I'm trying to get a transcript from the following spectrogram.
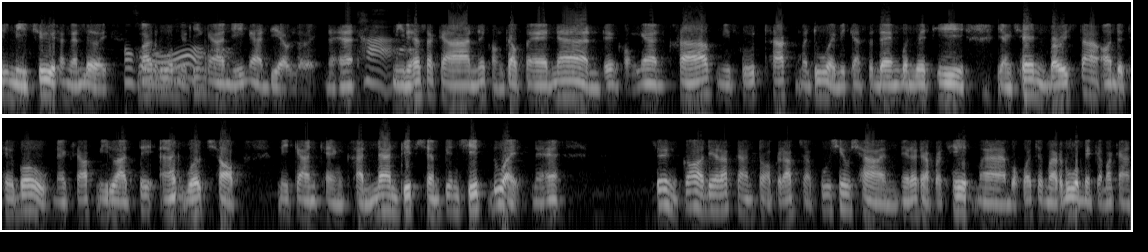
ที่มีชื่อทั้งนั้นเลยโอ้โหมารวมอยู่ที่งานนี้งานเดียวเลยนะฮะค่ะมีนิทรรศการเรื่องของกาแฟน่านเรื่องของงานคราฟต์มีฟู้ดทรัคมาด้วย มีการแสดงบนเวที อย่างเช่น Barista on the Table นะครับมี Latte Art Workshop มีการแข่งขันน่านดริฟแชมเปี้ยนชิพด้วยนะฮะ ซึ่งก็ได้รับการตอบรับจากผู้เชี่ยวชาญในระดับประเทศมา บอกว่าจะมาร่วมเป็นกรรมการ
